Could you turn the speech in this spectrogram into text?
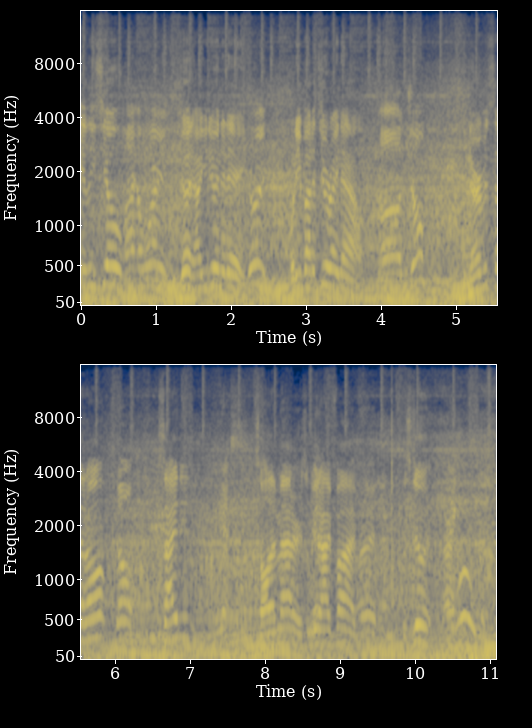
Hi, Eliseo. Hi, how are you? Good, how you doing today? Good. What are you about to do right now? Uh, jump. You nervous at all? No. Excited? Yes. That's all that matters. Let me yes. get a high five. All right, man. Let's do it.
